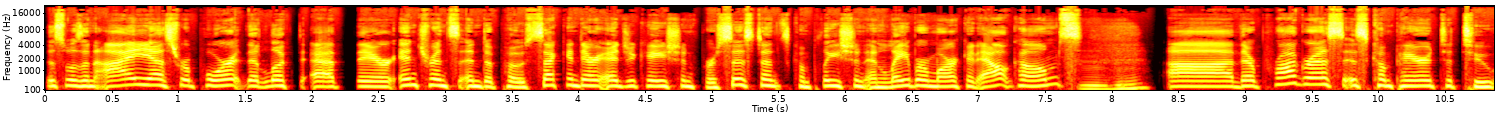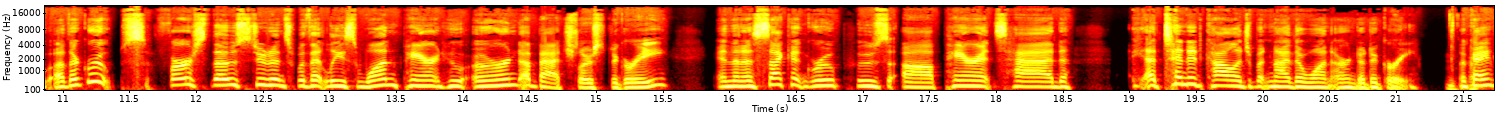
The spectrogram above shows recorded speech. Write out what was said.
This was an IES report that looked at their entrance into post secondary education, persistence, completion, and labor market outcomes. Uh, their progress is compared to two other groups. First, those students with at least one parent who earned a bachelor's degree, and then a second group whose uh, parents had attended college, but neither one earned a degree. Okay.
